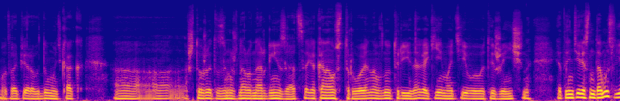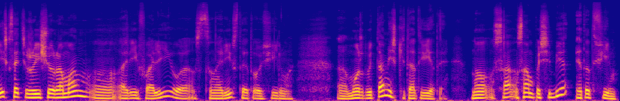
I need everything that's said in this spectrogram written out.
Вот, во-первых, думать, как, а, что же это за международная организация, как она устроена внутри, да, какие мотивы у этой женщины. Это интересно домыслить. Есть, кстати же, еще роман а, Арифа Алиева, сценариста этого фильма. А, может быть, там есть какие-то ответы, но сам, сам по себе этот фильм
